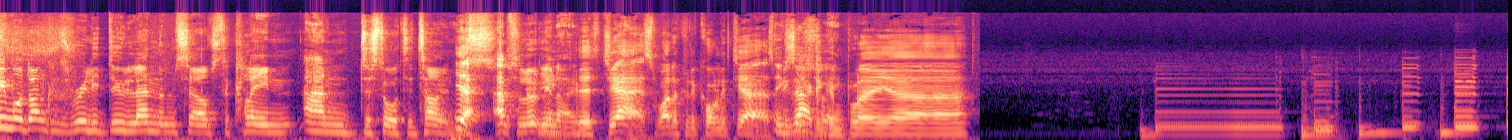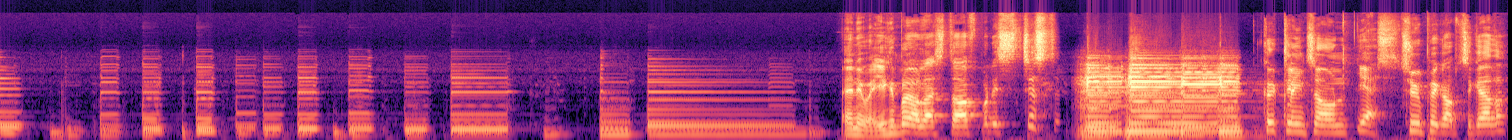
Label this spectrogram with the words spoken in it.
Seymour Duncans really do lend themselves to clean and distorted tones yeah, absolutely. you know It's jazz. Why could they call it jazz? Because Exactly. you can play. Uh, Anyway, you can play all that stuff, but it's just good clean tone. yes Two pickups together.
